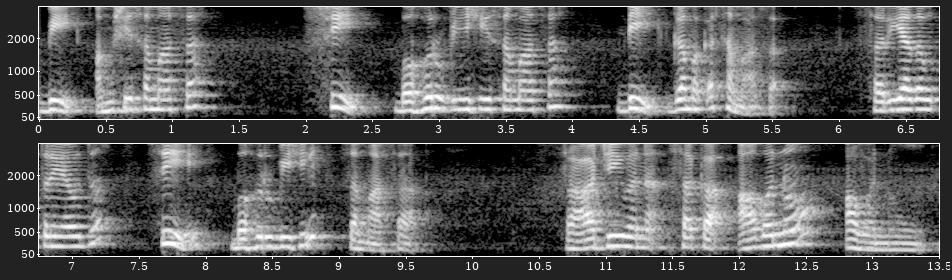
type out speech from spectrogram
ಬಿ ಅಂಶಿ ಸಮಾಸ, ಸಿ ಬಹುರ್ವೀಹಿ ಸಮಾಸ, ಡಿ ಗಮಕ ಸಮಾಸ. ಸರಿಯಾದ ಉತ್ತರ ಯಾವುದು? ಸಿ ಬಹುರ್ಬಿಹಿ ಸಮಾಸ. ರಾಜೀವನ ಸಖ ಅವನು ಅವನು.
